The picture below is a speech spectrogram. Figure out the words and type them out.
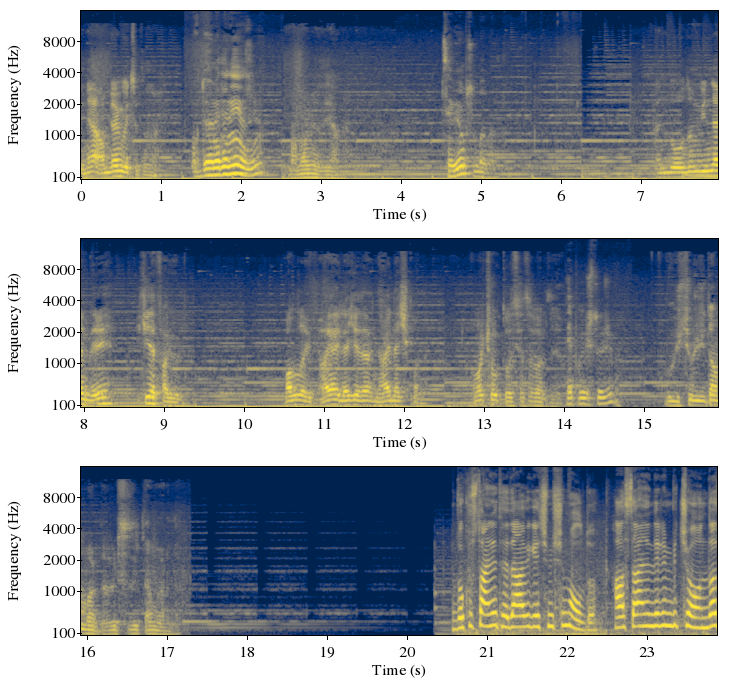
Yine amcam götürdü onu. O dövmede ne yazıyor? Babam dedi ya. Seviyor musun babanı? Ben doğduğum günden beri iki defa gördüm. Vallahi hayal gelen hala çıkmadı. Ama çok dosyası vardı. Hep uyuşturucu mu? Uyuşturucudan vardı, hırsızlıktan vardı. 9 tane tedavi geçmişim oldu. Hastanelerin birçoğunda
